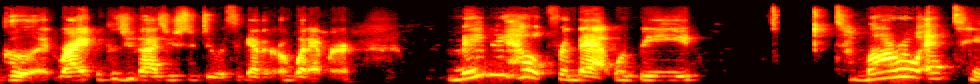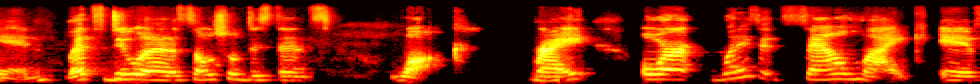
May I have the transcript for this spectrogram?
good, right? Because you guys used to do it together or whatever. Maybe help for that would be tomorrow at 10, let's do a social distance walk, mm-hmm. right? Mm-hmm. Or what does it sound like if,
